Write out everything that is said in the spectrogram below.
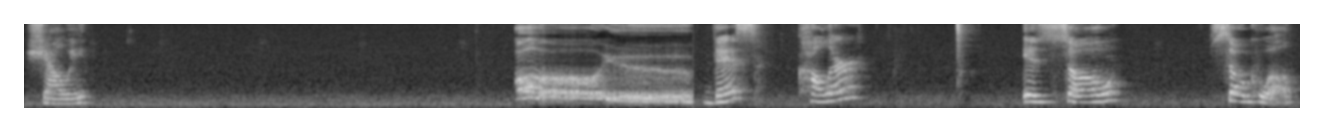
shall we? Oh yeah! This color is so so cool.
